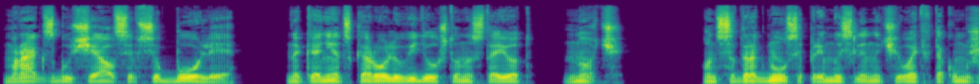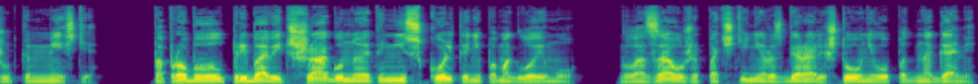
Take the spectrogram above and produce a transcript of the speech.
Мрак сгущался все более. Наконец король увидел, что настает ночь. Он содрогнулся при мысли ночевать в таком жутком месте. Попробовал прибавить шагу, но это нисколько не помогло ему. Глаза уже почти не разбирали, что у него под ногами.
